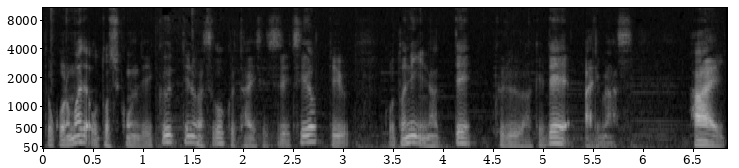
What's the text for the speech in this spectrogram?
ところまで落とし込んでいくっていうのがすごく大切ですよっていうことになってくるわけであります。はい。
